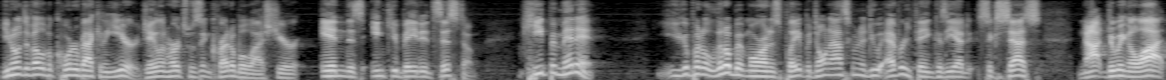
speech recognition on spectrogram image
You don't develop a quarterback in a year. Jalen Hurts was incredible last year in this incubated system. Keep him in it you can put a little bit more on his plate, but don't ask him to do everything because he had success not doing a lot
